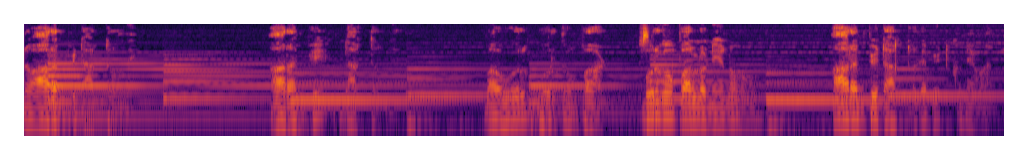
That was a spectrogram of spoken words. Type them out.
నేను ఆర్ఎంపీ డాక్టర్ని డాక్టర్ డాక్టర్ని మా ఊరు బూర్గంపాడు బూర్గంపాడులో నేను ఆర్ఎంపీ డాక్టర్గా పెట్టుకునేవాడిని.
